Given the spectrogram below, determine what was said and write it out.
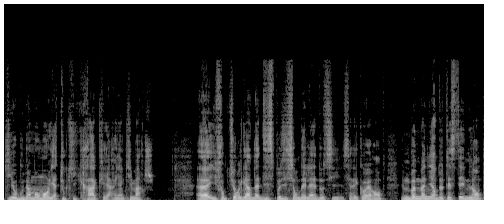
qui, au bout d'un moment, il y a tout qui craque, il n'y a rien qui marche. Euh, il faut que tu regardes la disposition des LED aussi, si elle est cohérente. Une bonne manière de tester une lampe,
